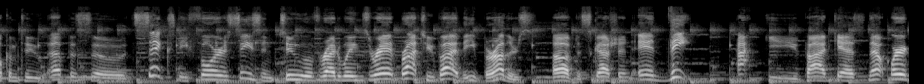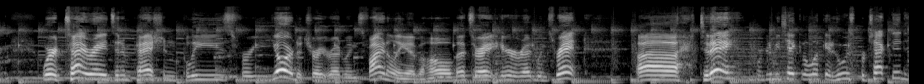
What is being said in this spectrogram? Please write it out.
Welcome to episode 64, season 2 of Red Wings Rant, brought to you by the Brothers of Discussion and the Hockey Podcast Network, where tirades and impassioned pleas for your Detroit Red Wings finally have a home. That's right, here at Red Wings Rant. Uh, today, we're going to be taking a look at who is protected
